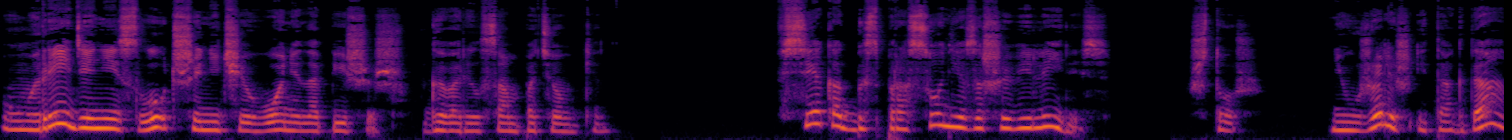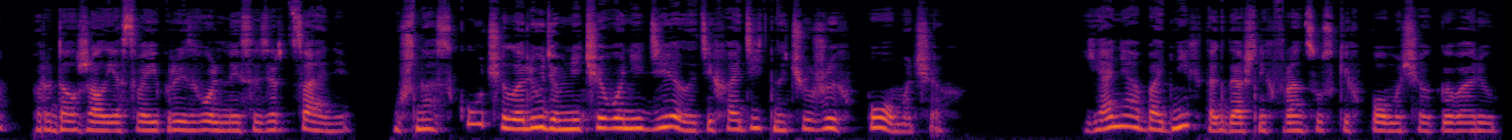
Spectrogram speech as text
«Умри, Денис, лучше ничего не напишешь», — говорил сам Потемкин. все как бы с просонья зашевелились. Что ж, неужели ж и тогда, продолжал я свои произвольные созерцания, уж наскучило людям ничего не делать и ходить на чужих помощах? Я не об одних тогдашних французских помощах говорю,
